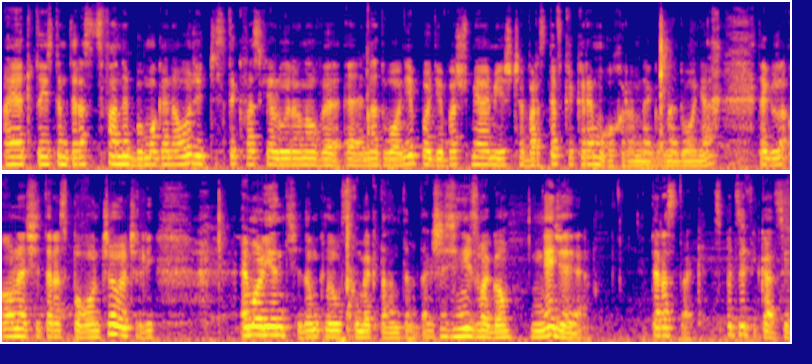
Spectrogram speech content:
A ja tutaj jestem teraz cwany, bo mogę nałożyć czysty kwas hialuronowy e, na dłonie, ponieważ miałem jeszcze warstewkę kremu ochronnego na dłoniach. Także one się teraz połączyły, czyli emolient się domknął z humektantem. Także się nic złego nie dzieje. Teraz tak, specyfikacja.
